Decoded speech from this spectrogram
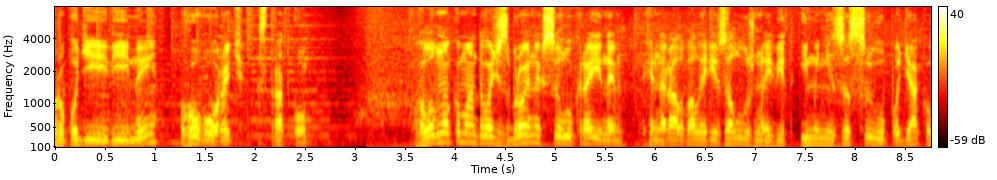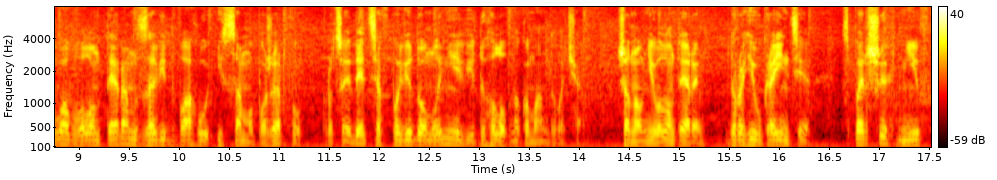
Про події війни говорить Стратком. Головнокомандувач Збройних сил України генерал Валерій Залужний від імені ЗСУ подякував волонтерам за відвагу і самопожертву. Про це йдеться в повідомленні від головнокомандувача. Шановні волонтери, дорогі українці. З перших днів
